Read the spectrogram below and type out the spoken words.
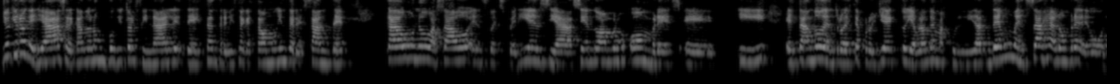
Yo quiero que ya acercándonos un poquito al final de esta entrevista que ha estado muy interesante, cada uno basado en su experiencia, siendo ambos hombres eh, y estando dentro de este proyecto y hablando de masculinidad, den un mensaje al hombre de hoy.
